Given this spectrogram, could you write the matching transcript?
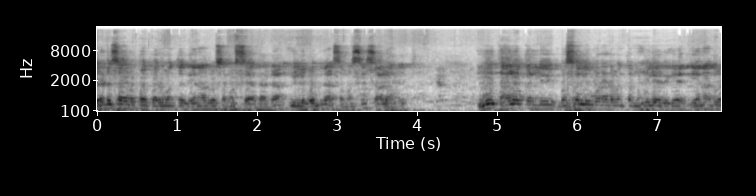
ಎರಡು ಸಾವಿರ ರೂಪಾಯಿ ಬರುವಂಥದ್ದು ಏನಾದರೂ ಸಮಸ್ಯೆ ಆದಾಗ ಇಲ್ಲಿ ಬಂದರೆ ಆ ಸಮಸ್ಯೆ ಸಾಲ್ವ್ ಆಗುತ್ತೆ. ಈ ತಾಲೂಕಲ್ಲಿ ಬಸ್ಸಲ್ಲಿ ಓಡಾಡುವಂಥ ಮಹಿಳೆಯರಿಗೆ ಏನಾದರೂ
